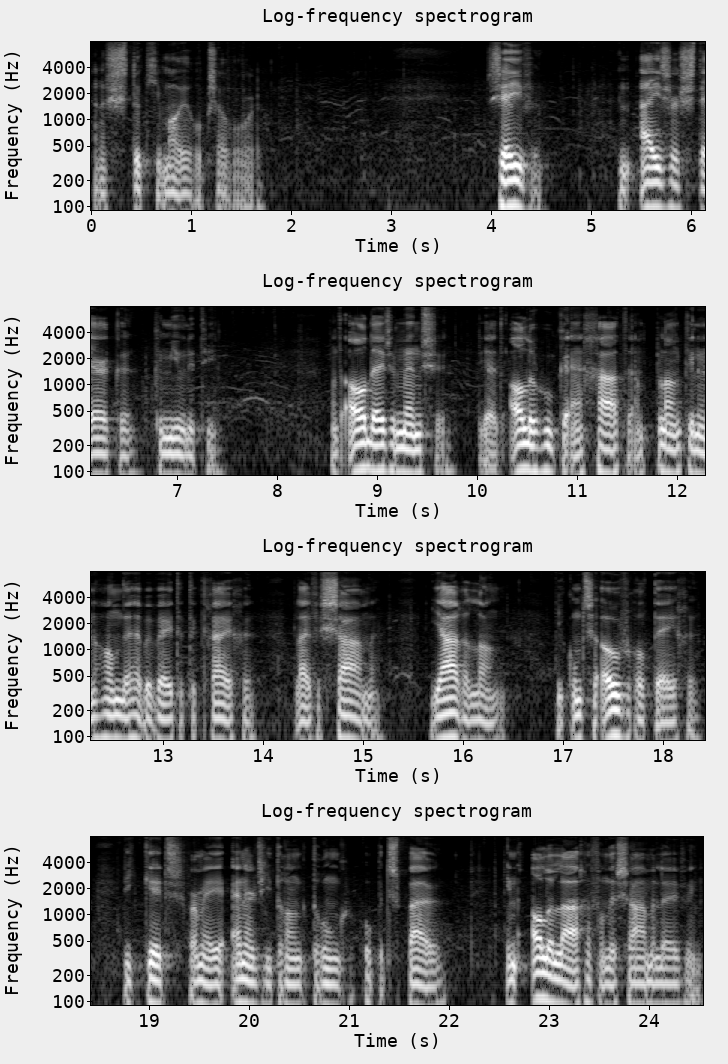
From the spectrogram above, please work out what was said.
er een stukje mooier op zou worden. 7. Een ijzersterke community. Want al deze mensen die uit alle hoeken en gaten een plank in hun handen hebben weten te krijgen, blijven samen, jarenlang. Je komt ze overal tegen, die kids waarmee je energiedrank dronk op het spui, in alle lagen van de samenleving.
